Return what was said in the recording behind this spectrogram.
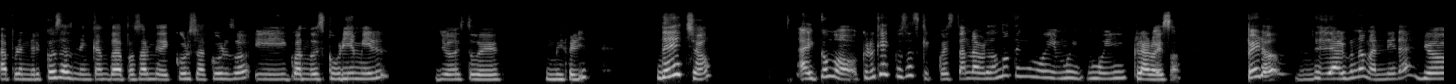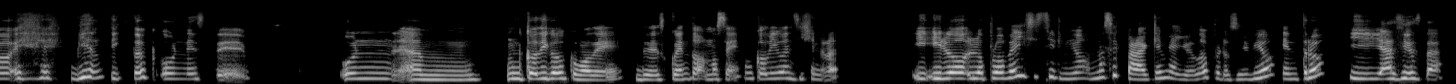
aprender cosas, me encanta pasarme de curso a curso y cuando descubrí Emil, yo estuve muy feliz. De hecho, hay como, creo que hay cosas que cuestan, la verdad no tengo muy, muy, muy claro eso, pero de alguna manera yo vi en TikTok un, este, un, um, un código como de, de, descuento, no sé, un código en sí general. Y, y lo, lo probé y sí sirvió, no sé para qué me ayudó, pero sirvió, entró y así está.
